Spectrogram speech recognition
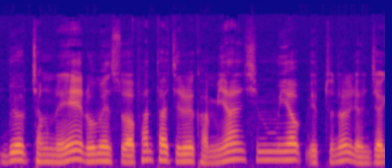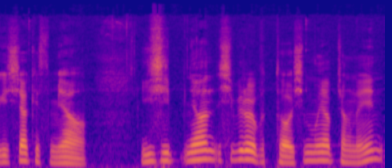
무협 장르의 로맨스와 판타지를 가미한 신무협 웹툰을 연재하기 시작했으며 20년 11월부터 신무협 장르인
